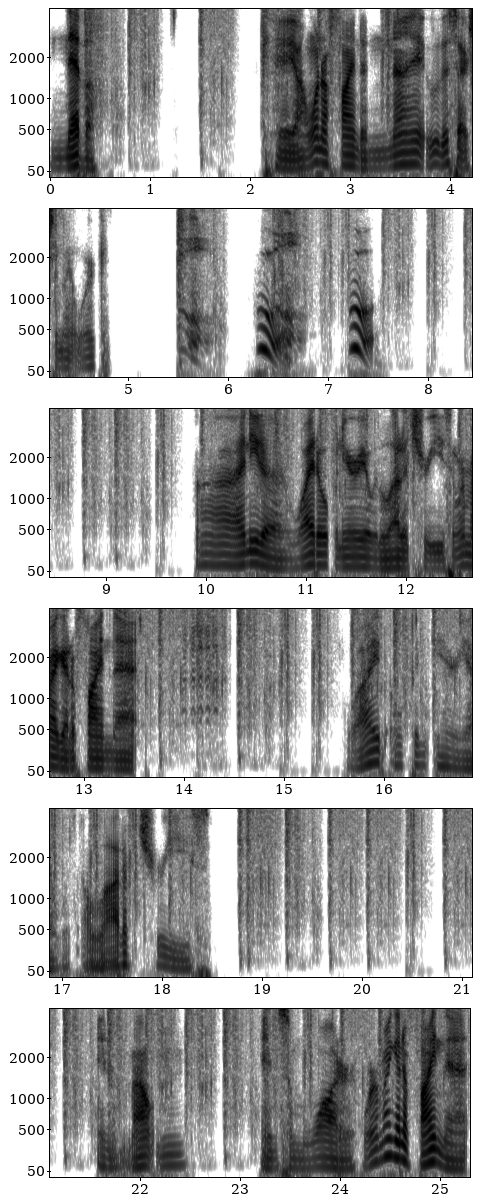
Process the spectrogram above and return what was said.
Never. Okay, I wanna find a night. Ooh, this actually might work. Ooh, ooh. Uh, I need a wide open area with a lot of trees. And where am I gonna find that? wide open area with a lot of trees and a mountain and some water. Where am I going to find that?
